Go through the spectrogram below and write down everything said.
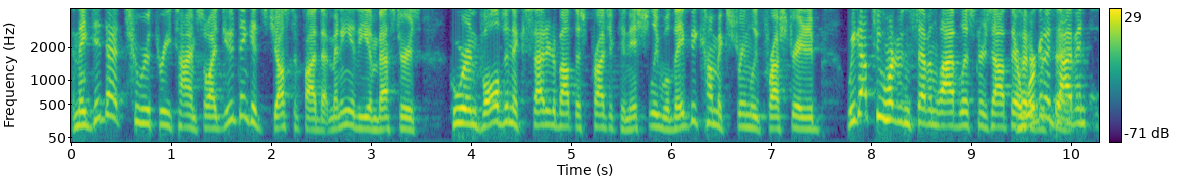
And they did that two or three times. So I do think it's justified that many of the investors who were involved and excited about this project initially, will they become extremely frustrated? We got 207 live listeners out there. we are going to dive into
